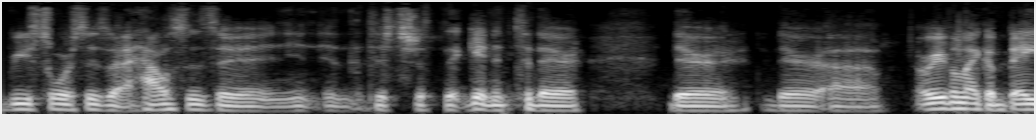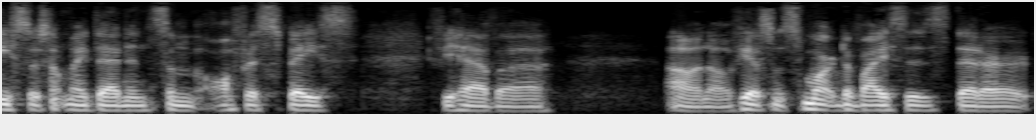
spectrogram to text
resources or houses and, and just just get into their their their uh, or even like a base or something like that in some office space. If you have a I don't know if you have some smart devices that are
